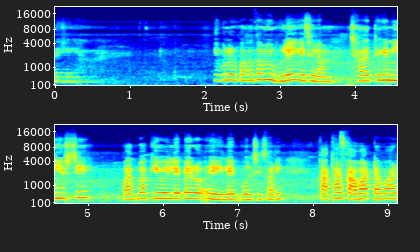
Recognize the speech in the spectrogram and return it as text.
দেখি। এগুলোর কথা তো আমি ভুলেই গেছিলাম। ছাদের থেকে নিয়ে এসেছি। বাদ বাকি ওই লেপের, এই লেপ বলছি সরি কাঁথার কাবার টাবার,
